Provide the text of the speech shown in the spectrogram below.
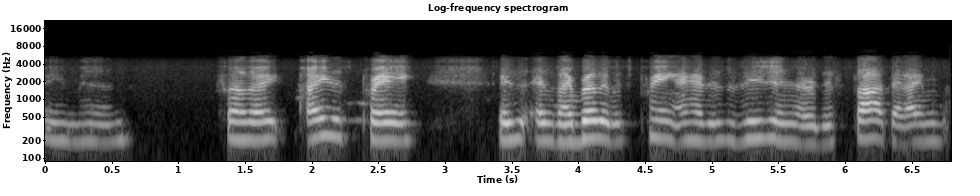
Amen. Father, I, I just pray, as, as my brother was praying, I had this vision or this thought that I'm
